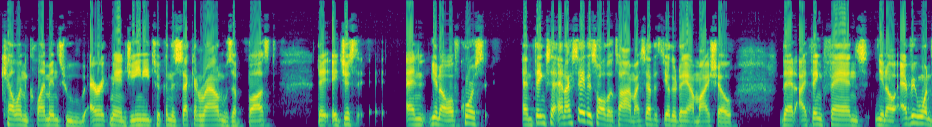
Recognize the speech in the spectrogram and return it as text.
Kellen Clemens, who Eric Mangini took in the second round, was a bust. They, it just and you know, of course, and things. And I say this all the time. I said this the other day on my show that I think fans, you know, everyone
